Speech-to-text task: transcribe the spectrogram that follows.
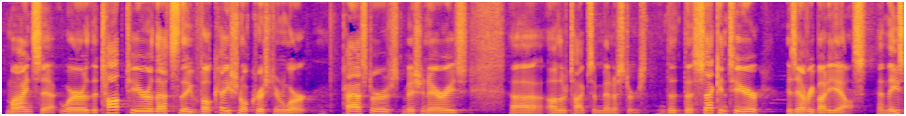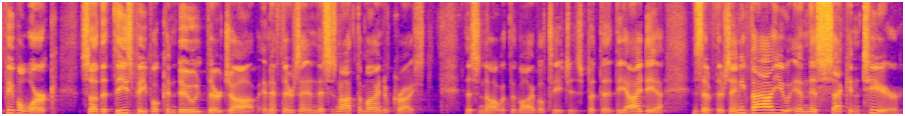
mindset where the top tier, that's the vocational Christian work pastors, missionaries, uh, other types of ministers. The, the second tier is everybody else. And these people work so that these people can do their job. And if there's, and this is not the mind of Christ, this is not what the Bible teaches, but the, the idea is that if there's any value in this second tier,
